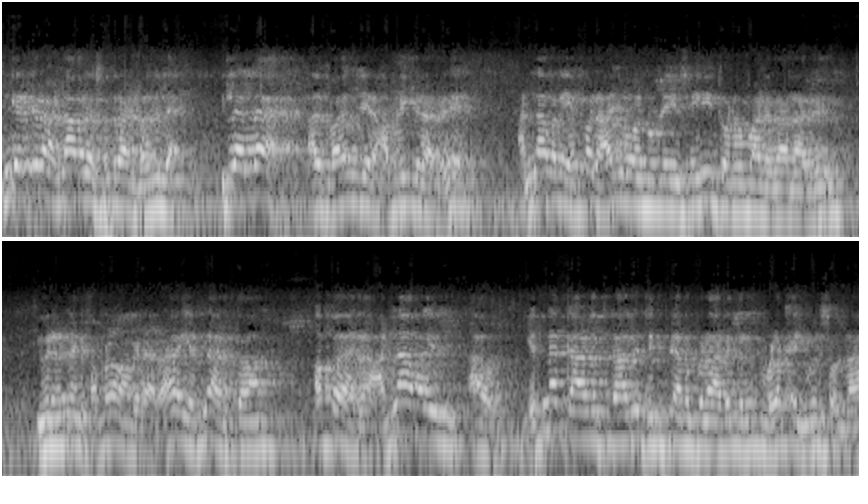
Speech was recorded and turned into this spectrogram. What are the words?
இங்க இருக்கிற அண்ணாமலை சொல்றாரு பதில. இல்ல இல்ல அது பதினஞ்சு அப்படிங்கிறாரு. அண்ணாமலை எப்ப ராஜபவனுடைய செய்தி தொடர்பாளர் ஆனார்கள் இவர் என்ன சம்பளம் வாங்குறாரா? என்ன அர்த்தம்? அப்ப அண்ணாமலை என்ன காரணத்தினால திருப்பி அனுப்பினாருங்கிறது விளக்கம் இவர் சொன்னா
